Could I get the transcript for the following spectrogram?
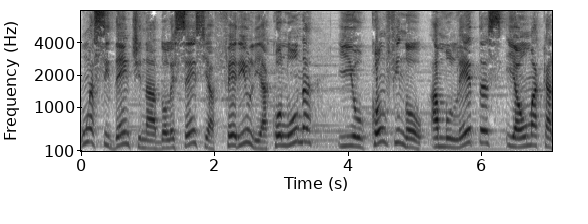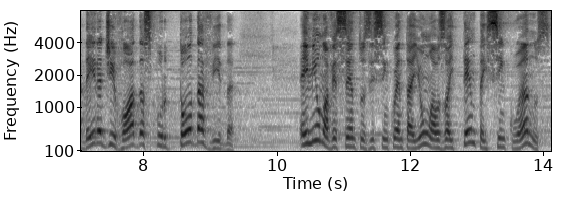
Um acidente na adolescência feriu-lhe a coluna e o confinou a muletas e a uma cadeira de rodas por toda a vida. Em 1951, aos 85 anos,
